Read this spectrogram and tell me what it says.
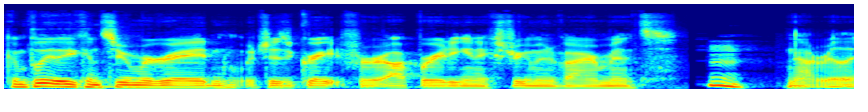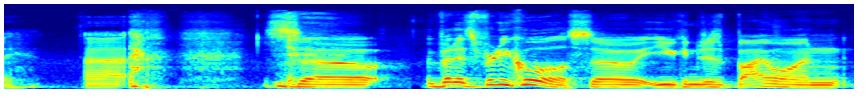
Completely consumer grade, which is great for operating in extreme environments. Not really. Uh, so, but it's pretty cool. So you can just buy one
